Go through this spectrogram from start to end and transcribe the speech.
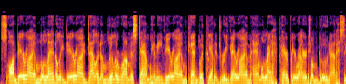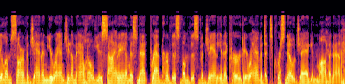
Saudarayam Lalanali Darai Dalanam Lilaramastambhini Virayam Kendakahadri Virayam Amalah Perpirardam Gunah Silam Sarvajanan Uranjanam Aho Yasayam Ismat Prabhar Visvam Visvajanina Kurdiravadat Krishno Jagan Mavana.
